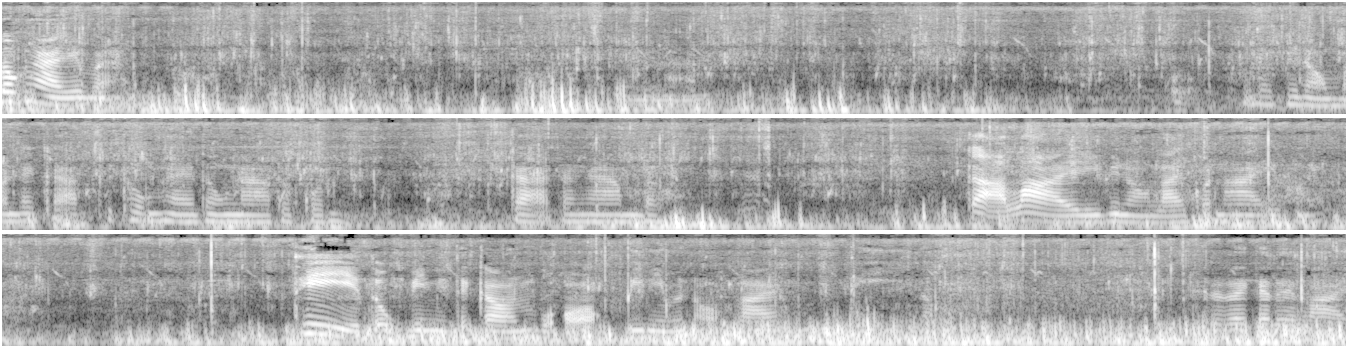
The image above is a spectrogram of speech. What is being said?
ลกง่ายอยู่ไหมนี่พี่น้องบรรยากาศที่ทงไฮทงนาทุกคน กาจะงามแบบกาลายดีพี่น้องลายกว่านาอีกเนี่ยที่ตกปีนี้แต่เก่ามันบออกปีนี้มันออกลายที่เนาะจะได้ก็ได้ลาย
